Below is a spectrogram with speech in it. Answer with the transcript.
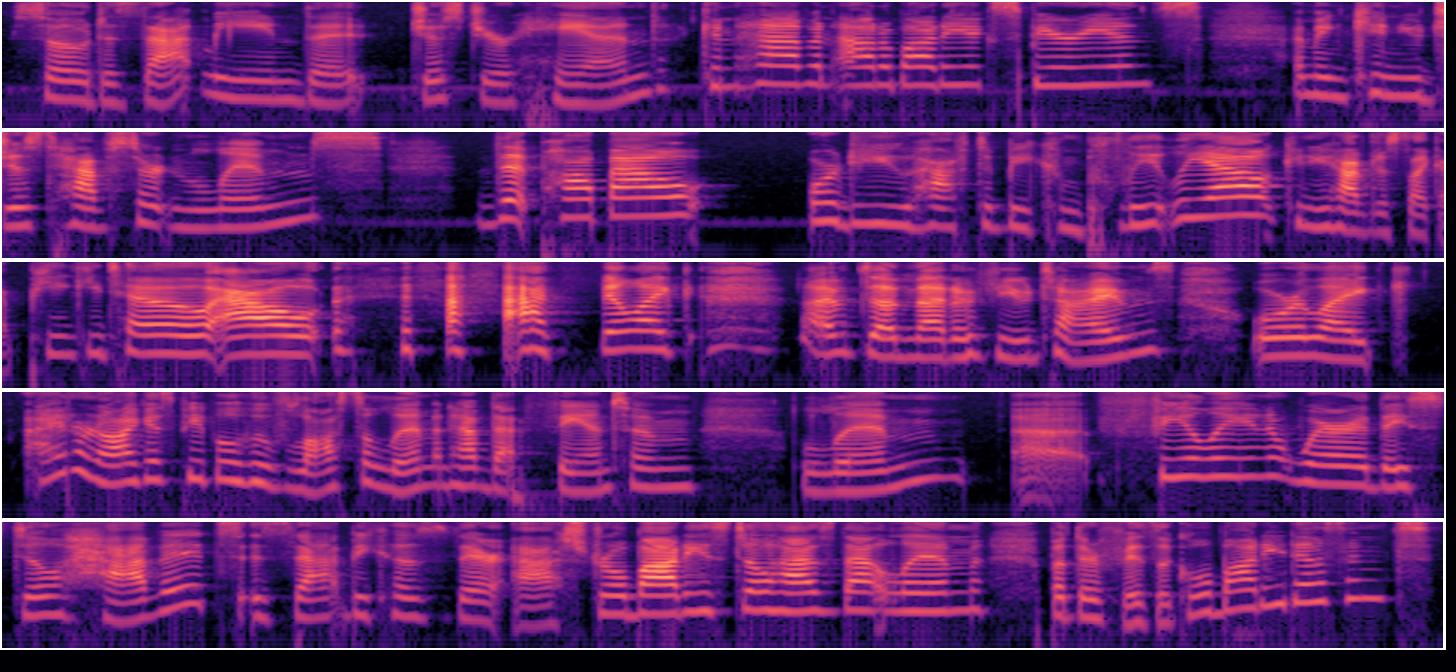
So, does that mean that just your hand can have an out of body experience? I mean, can you just have certain limbs that pop out? Or do you have to be completely out? Can you have just like a pinky toe out? I feel like I've done that a few times. Or like, I don't know, I guess people who've lost a limb and have that phantom limb uh, feeling where they still have it. Is that because their astral body still has that limb, but their physical body doesn't?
